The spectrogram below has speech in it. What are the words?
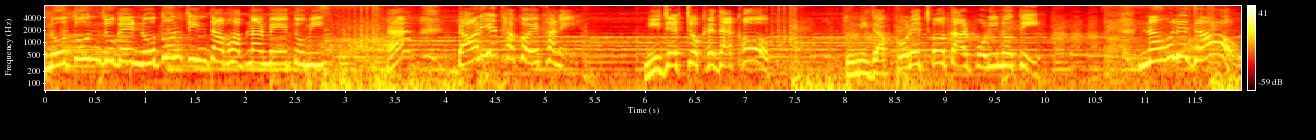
নতুন যুগের নতুন চিন্তা ভাবনার মেয়ে তুমি। হ্যাঁ? দাঁড়িয়ে থাকো এখানে। নিজের চোখে দেখো। তুমি যা করেছ তার পরিণতি। না হলে যাও।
